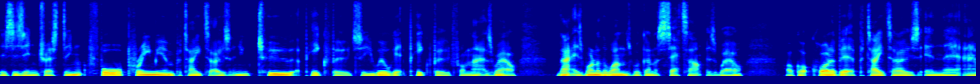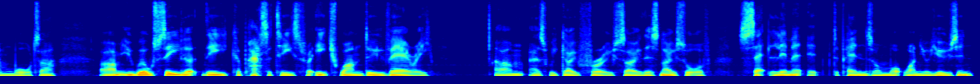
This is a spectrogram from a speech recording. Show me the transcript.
this is interesting, four premium potatoes and two pig food. So you will get pig food from that as well. that is one of the ones we're going to set up as well I've got quite a bit of potatoes in there and water um, you will see that the capacities for each one do vary um, as we go through so there's no sort of set limit. It depends on what one you're using.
